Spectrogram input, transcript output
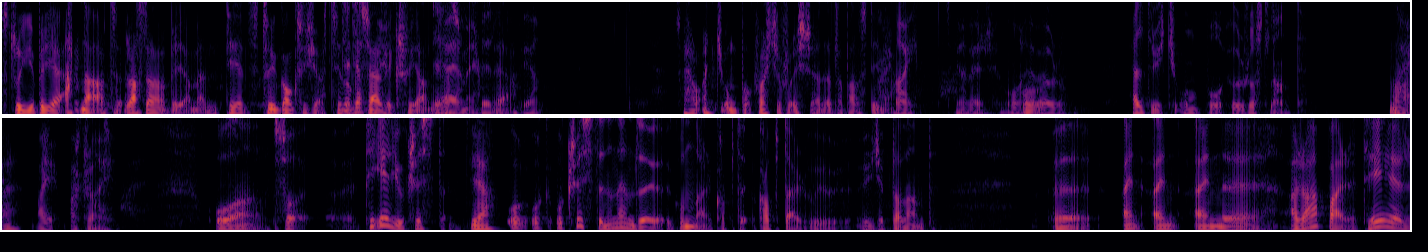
struje byrja, atna at rastan byrja, men til tog gang så kjøtt, til og særlig skjøn. Det er det som er. Ja. Så her var ikke ung på kvarst fra Israel eller Palestina. Nei. Ja, vel, og her var heller ikke om på ur Russland. Nei. Nei, akkurat. Nei. Og så, det er jo kristen. Ja. Og, og, og kristen, jeg nevnte Gunnar Kopter i Egyptaland. Uh, en en, en uh, araber, det er,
